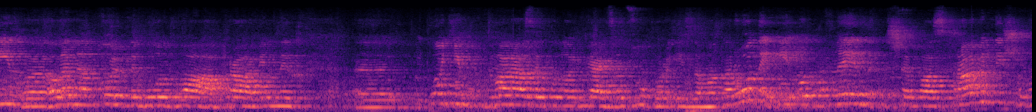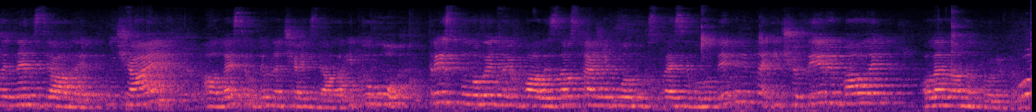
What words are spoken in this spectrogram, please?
І в Олени Анатольовни було два правильних, е, потім два рази по 0,5 за цукор і за макарони. І один ще у вас правильний, що ви не взяли чай, а Леся Володимирівна чай взяла. І того 3,5 бали за останній конкурс Леся Володимирівна і 4 бали Олена Анатолівна.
